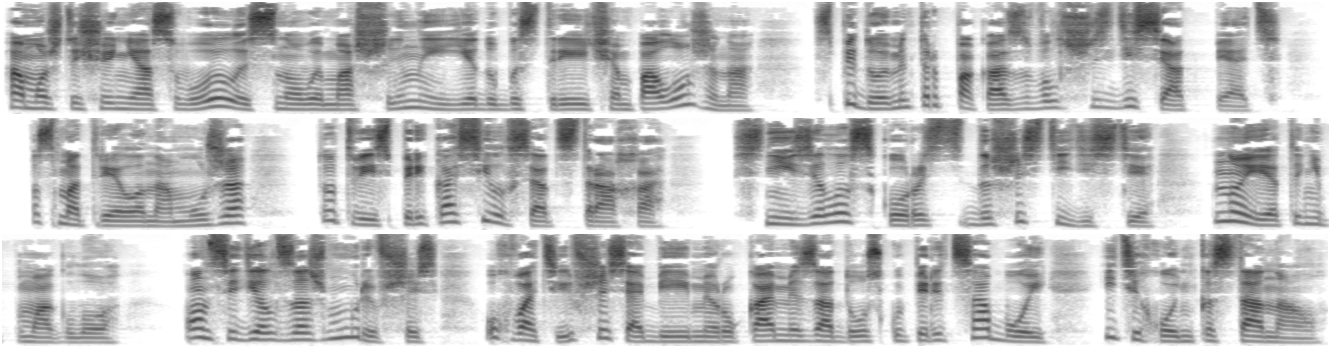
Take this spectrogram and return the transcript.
А может, еще не освоилась с новой машиной и еду быстрее, чем положено. Спидометр показывал 65. Посмотрела на мужа, тот весь перекосился от страха. Снизила скорость до 60, но и это не помогло. Он сидел зажмурившись, ухватившись обеими руками за доску перед собой и тихонько стонал.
